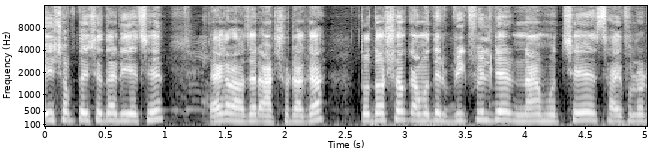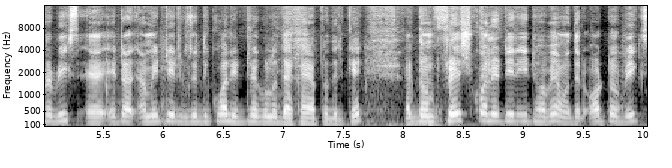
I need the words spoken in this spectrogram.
এই সপ্তাহে এসে দাঁড়িয়েছে এগারো হাজার আটশো টাকা। তো দর্শক, আমাদের ব্রিক ফিল্ডের নাম হচ্ছে সাইফুল অটো ব্রিক্স এটা আমি এটির যদি কোয়ালিটিগুলো দেখাই আপনাদেরকে, একদম ফ্রেশ কোয়ালিটির ইট হবে আমাদের অটো ব্রিক্স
